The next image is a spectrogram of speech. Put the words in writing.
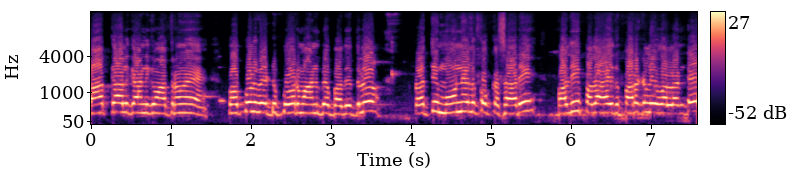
తాత్కాలికానికి మాత్రమే పప్పులు పెట్టి పోరు మానిపే పద్ధతిలో ప్రతి మూడు నెలలకు ఒక్కసారి పది పదహైదు పరకలు ఇవ్వాలంటే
